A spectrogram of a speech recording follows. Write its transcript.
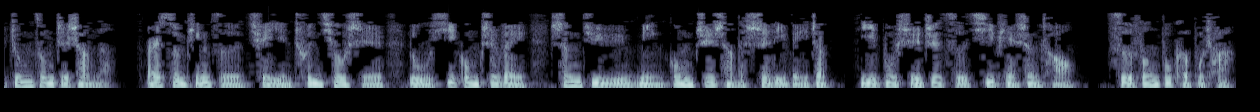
中宗之上呢？而孙平子却引春秋时鲁僖公之位，生居于闵公之上的势力为证，以不实之词欺骗圣朝，此风不可不差。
